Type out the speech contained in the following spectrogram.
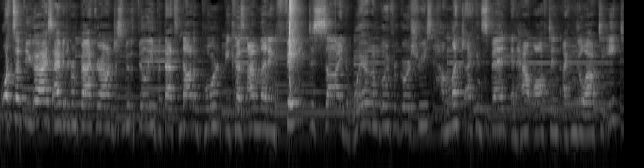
What's up, you guys? I have a different background, just moved to Philly, but that's not important because I'm letting fate decide where I'm going for groceries, how much I can spend, and how often I can go out to eat.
